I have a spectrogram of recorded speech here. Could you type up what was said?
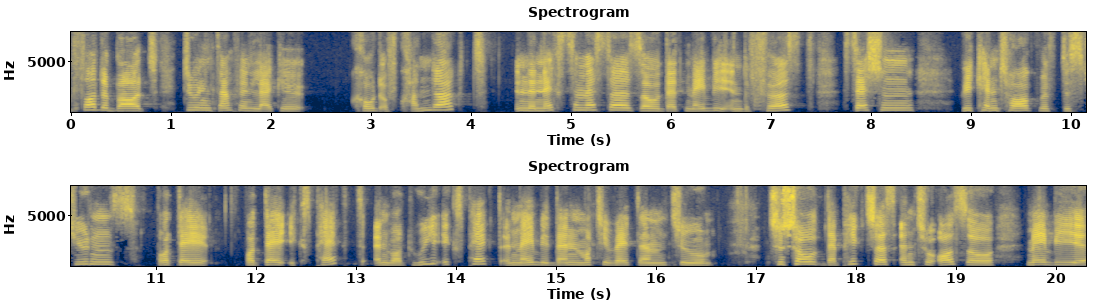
thought about doing something like a code of conduct in the next semester so that maybe in the first session we can talk with the students what they what they expect and what we expect and maybe then motivate them to to show their pictures and to also maybe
